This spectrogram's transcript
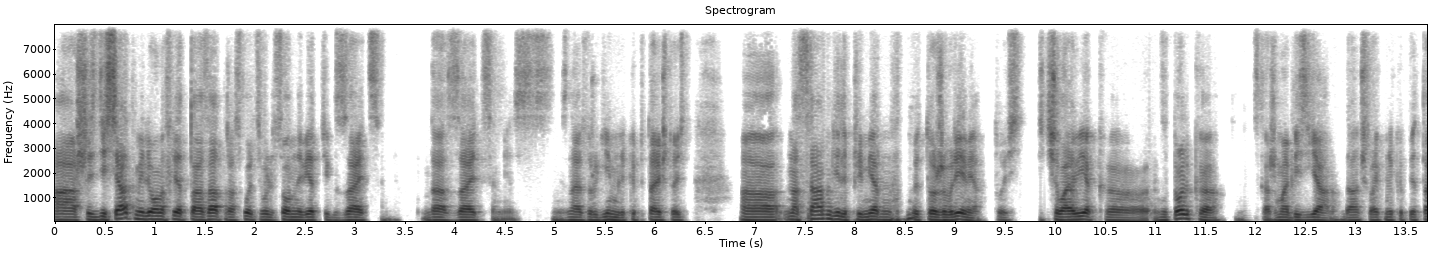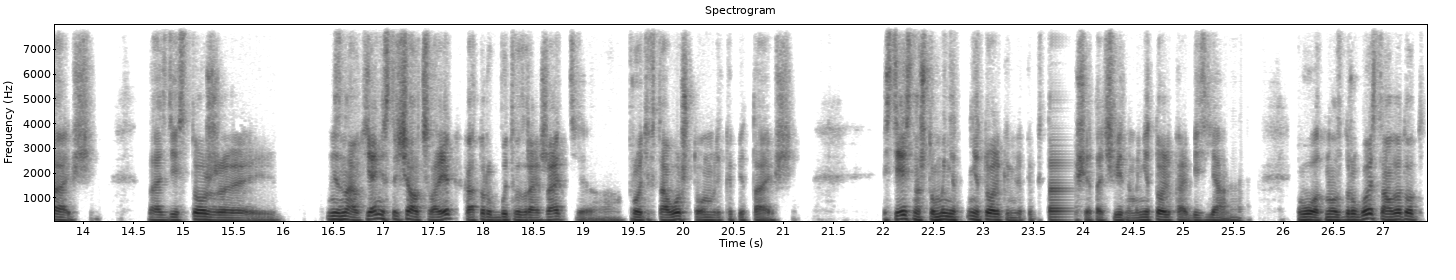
А 60 миллионов лет назад расходятся эволюционные ветки с зайцами. Да, с зайцами, с, не знаю, с другими млекопитающими. То есть а, на самом деле примерно одно и то же время. То есть человек э, не только, скажем, обезьяна, да, человек млекопитающий. Да, здесь тоже, не знаю, вот я не встречал человека, который будет возражать э, против того, что он млекопитающий. Естественно, что мы не, не только млекопитающие, это очевидно, мы не только обезьяны. Вот, но с другой стороны, вот этот вот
